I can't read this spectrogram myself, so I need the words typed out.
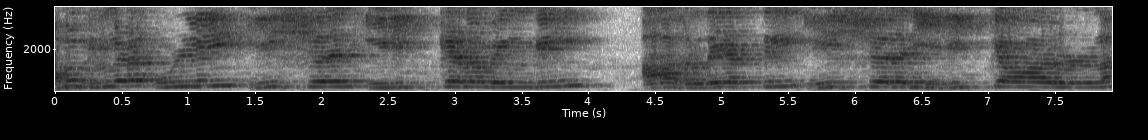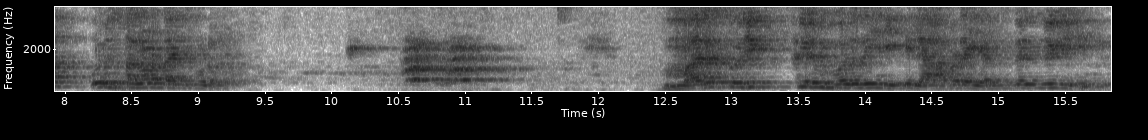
അപ്പൊ നിങ്ങളുടെ ഉള്ളിൽ ഈശ്വരൻ ഇരിക്കണമെങ്കിൽ ആ ഹൃദയത്തിൽ ഈശ്വരൻ ഇരിക്കാനുള്ള ഒരു സ്ഥലം ഉണ്ടാക്കി കൊടുക്കണം. മനസ്സൊരിക്കലും വെറുതെ ഇരിക്കില്ല. അവിടെ എന്തെങ്കിലും ഇരിക്കും.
